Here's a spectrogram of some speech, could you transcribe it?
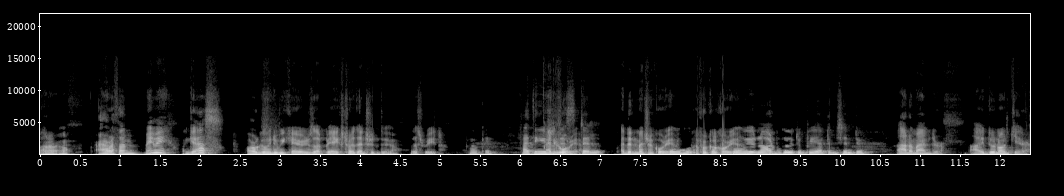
I don't know, Arathan maybe I guess are going to be characters I pay extra attention to this read. Okay. I think you And should Korea. just tell I didn't mention Korea. Who- I forgot Korea. who you're not going to pay attention to. Anomander. I do not care.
